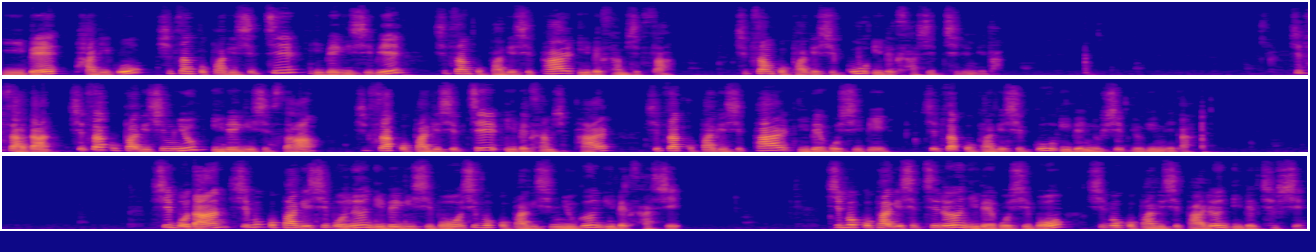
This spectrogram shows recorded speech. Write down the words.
208이고 13 곱하기 17, 221, 13 곱하기 18, 234, 13 곱하기 19, 247입니다. 14단, 14 곱하기 16, 224, 14 곱하기 17, 238, 14 곱하기 18, 252, 14 곱하기 19, 266입니다. 15단. 15 곱하기 15는 225, 15 곱하기 16은 240, 15 곱하기 17은 255, 15 곱하기 18은 270,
